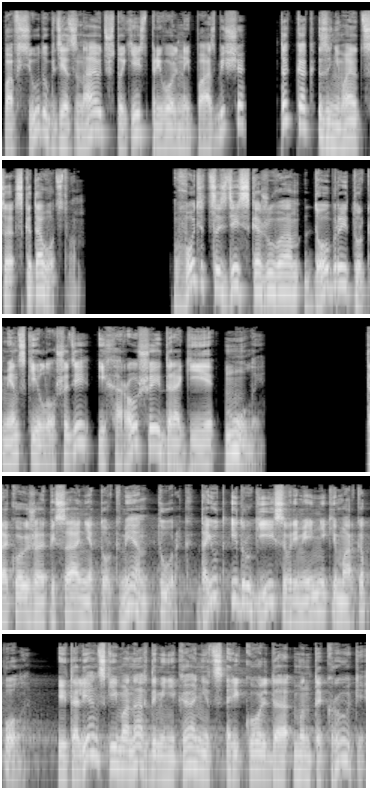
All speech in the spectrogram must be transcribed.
повсюду, где знают, что есть привольные пастбища, так как занимаются скотоводством. Водятся здесь, скажу вам, добрые туркменские лошади и хорошие дорогие мулы. Такое же описание туркмен, турок, дают и другие современники Марко Поло. Итальянский монах-доминиканец Рикольдо Монтекроги,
